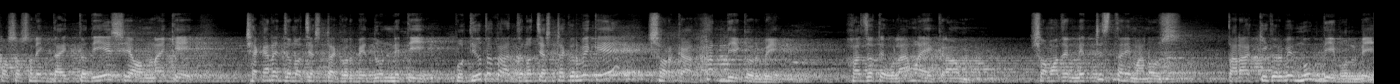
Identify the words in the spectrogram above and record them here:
প্রশাসনিক দায়িত্ব দিয়ে সে অন্যায়কে ঠেকানোর জন্য চেষ্টা করবে, দুর্নীতি প্রতিহত করার জন্য চেষ্টা করবে কে? সরকার হাত দিয়ে করবে। হজরতে ওলামা একরাম সমাজের নেতৃস্থানীয় মানুষ তারা কি করবে? মুখ দিয়ে বলবে।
